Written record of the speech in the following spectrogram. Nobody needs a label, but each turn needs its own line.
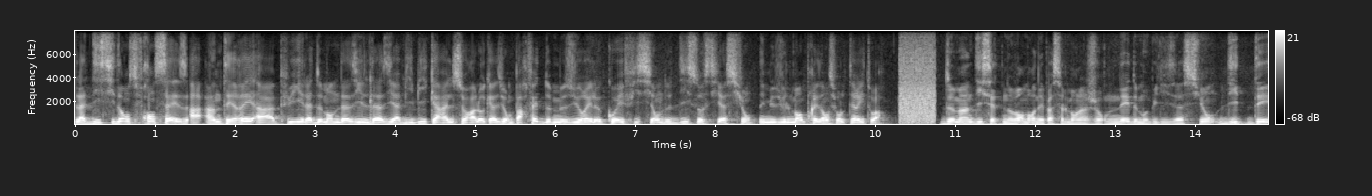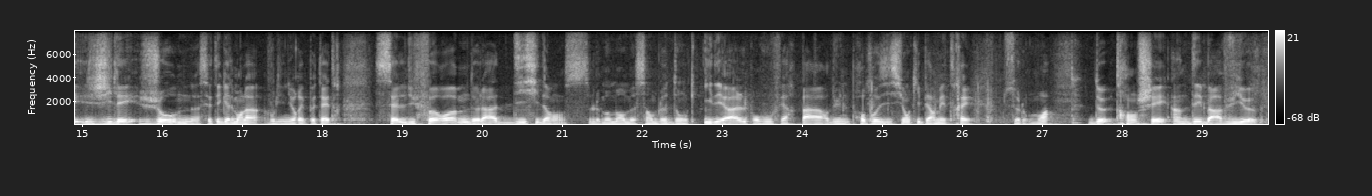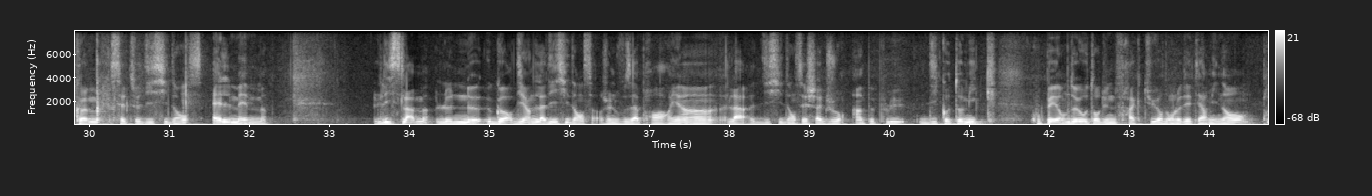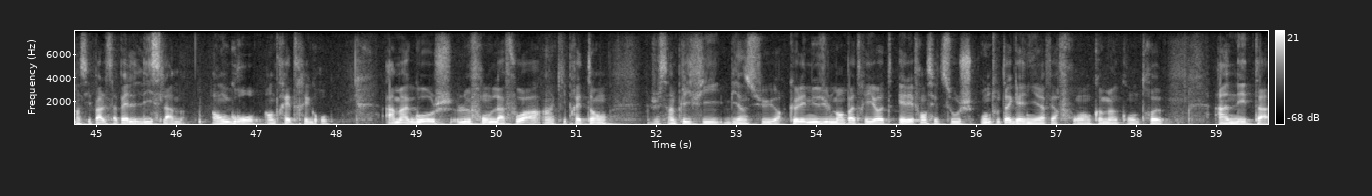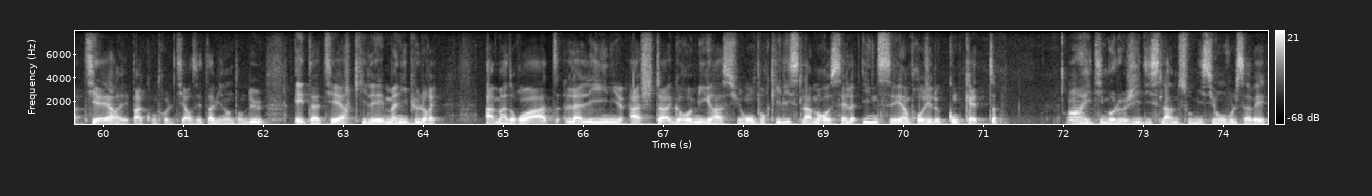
La dissidence française a intérêt à appuyer la demande d'asile d'Asia Bibi car elle sera l'occasion parfaite de mesurer le coefficient de dissociation des musulmans présents sur le territoire. Demain, 17 novembre, n'est pas seulement la journée de mobilisation dite des Gilets jaunes. C'est également là, vous l'ignorez peut-être, celle du Forum de la dissidence. Le moment me semble donc idéal pour vous faire part d'une proposition qui permettrait, selon moi, de trancher un débat vieux comme cette dissidence elle-même l'islam, le nœud gordien de la dissidence. je ne vous apprends rien, la dissidence est chaque jour un peu plus dichotomique, coupée en deux autour d'une fracture dont le déterminant principal s'appelle l'islam. En gros, en très très gros. À ma gauche, le front de la foi, hein, qui prétend, je simplifie bien sûr, que les musulmans patriotes et les Français de souche ont tout à gagner à faire front en commun contre un État tiers, et pas contre le tiers-État bien entendu, État tiers qui les manipulerait. À ma droite, la ligne hashtag remigration pour qui l'islam recèle INSEE, un projet de conquête, hein, étymologie d'islam, soumission, vous le savez,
